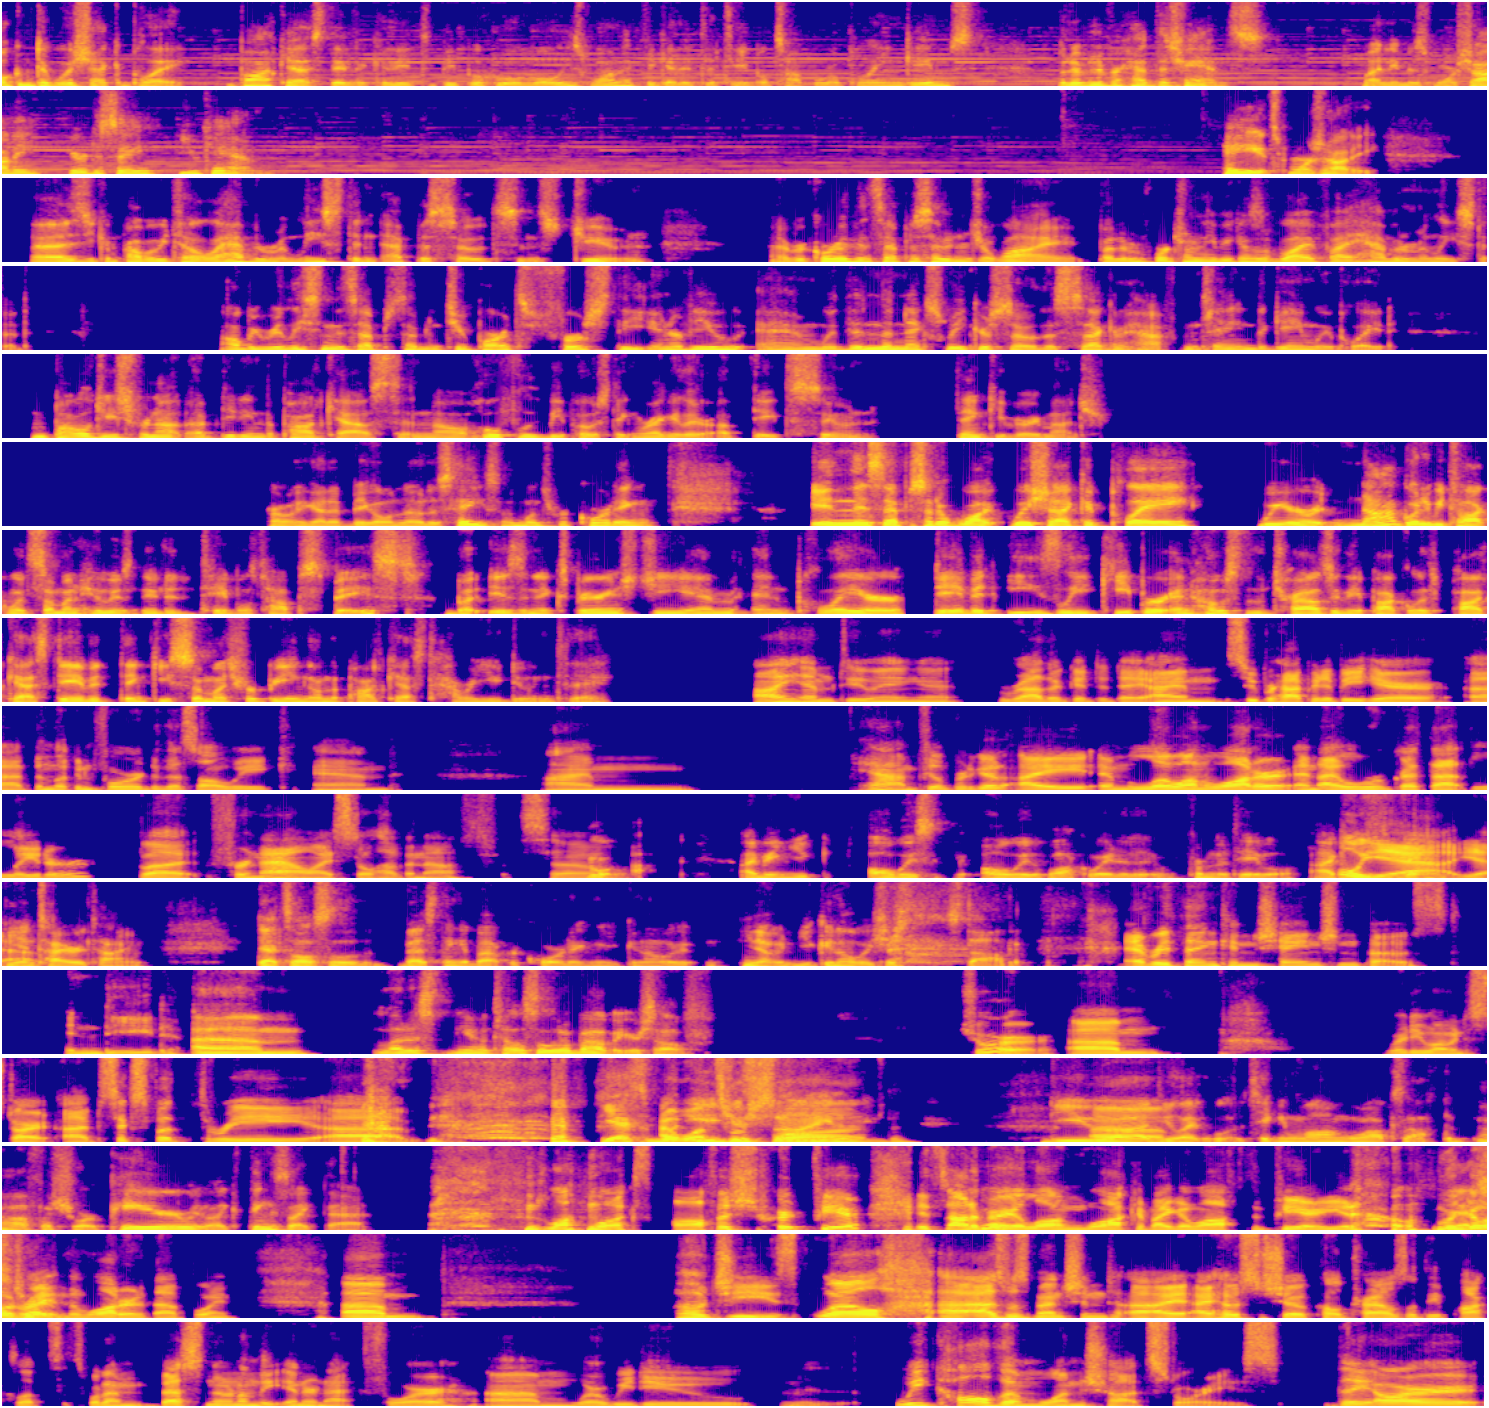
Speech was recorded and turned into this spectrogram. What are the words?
Welcome to Wish I Could Play, a podcast dedicated to people who have always wanted to get into tabletop role playing games, but have never had the chance. My name is Morshadi, here to say you can. Hey, it's Morshadi. As you can probably tell, I haven't released an episode since June. I recorded this episode in July, but unfortunately, because of life, I haven't released it. I'll be releasing this episode in two parts first, the interview, and within the next week or so, the second half containing the game we played. Apologies for not updating the podcast, and I'll hopefully be posting regular updates soon. Thank you very much. Probably got a big old notice hey, someone's recording. In this episode of what Wish I Could Play, we are not going to be talking with someone who is new to the tabletop space, but is an experienced GM and player, David Easley, keeper and host of the Trials of the Apocalypse podcast. David, thank you so much for being on the podcast. How are you doing today? I am doing rather good today. I am super happy to be here. I've uh, been looking forward to this all week, and I'm, yeah, I'm feeling pretty good. I am low on water, and I will regret that later. But for now, I still have enough. So, well, I mean, you always always walk away to the, from the table. I can oh yeah, yeah, the entire time. That's also the best thing about recording. You can always, you know, you can always just stop. Everything can change in post. Indeed. Um, let us, you know, tell us a little about yourself. Sure. Um, where do you want me to start? I'm uh, six foot three. Uh, yes, what I your sign? Do you uh, um, do you like taking long walks off the off a short pier, like things like that? long walks off a short pier. It's not a yeah. very long walk if I go off the pier. You know, we're going true. right in the water at that point. Um, Oh, geez. Well, uh, as was mentioned, I, I, host a show called Trials of the Apocalypse. It's what I'm best known on the internet for, um, where we do we call them one shot stories. They are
